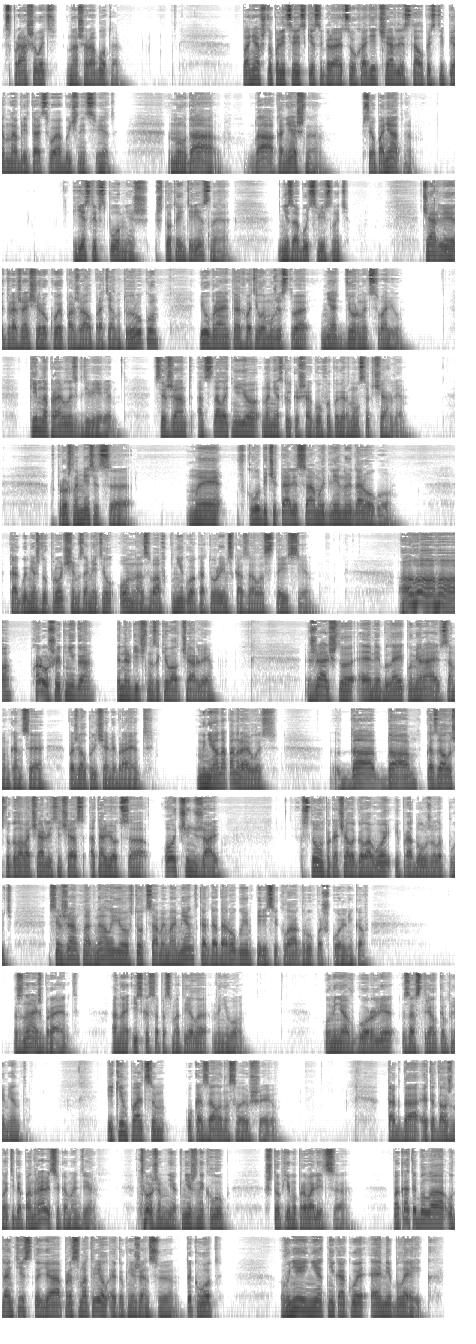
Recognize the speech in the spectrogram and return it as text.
Спрашивать — наша работа. Поняв, что полицейские собираются уходить, Чарли стал постепенно обретать свой обычный цвет. «Ну да, да, конечно, все понятно». Если вспомнишь что-то интересное, не забудь свистнуть. Чарли дрожащей рукой пожал протянутую руку, и у Брайанта охватило мужество не отдернуть свою. Ким направилась к двери. Сержант отстал от нее на несколько шагов и повернулся к Чарли. «В прошлом месяце мы в клубе читали самую длинную дорогу. Как бы, между прочим, заметил он, назвав книгу, о которой им сказала Стейси. «Ага, ага, хорошая книга», — энергично закивал Чарли. «Жаль, что Эми Блейк умирает в самом конце», — пожал плечами Брайант. «Мне она понравилась». «Да, да, казалось, что голова Чарли сейчас оторвется. Очень жаль». Стоун покачала головой и продолжила путь. Сержант нагнал ее в тот самый момент, когда дорогу им пересекла группа школьников. «Знаешь, Брайант...» Она искоса посмотрела на него. «У меня в горле застрял комплимент». И Ким пальцем указала на свою шею. «Тогда это должно тебе понравиться, командир?» «Тоже мне книжный клуб чтоб ему провалиться. Пока ты была у дантиста, я просмотрел эту книженцию. Так вот, в ней нет никакой Эми Блейк.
